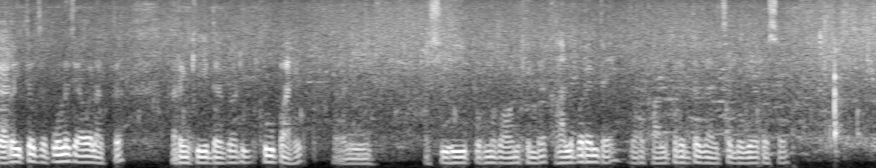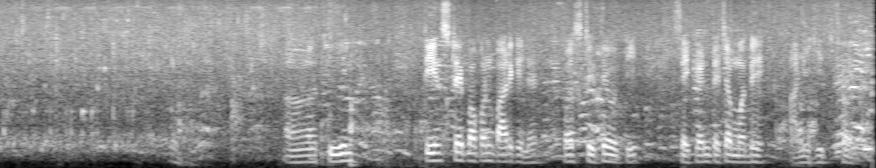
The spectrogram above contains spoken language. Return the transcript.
तर इथं जपूनच यावं लागतं कारण की दगड खूप आहेत आणि अशी ही पूर्ण पावन खिंड खालपर्यंत आहे. जरा खालपर्यंत जायचं बघूया कसं आहे. तीन तीन स्टेप आपण पार केले. फर्स्ट इथे होती सेकंड त्याच्यामध्ये आणि ही थर्ड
